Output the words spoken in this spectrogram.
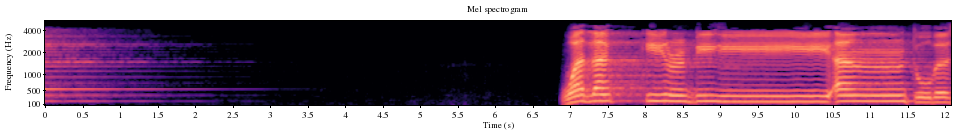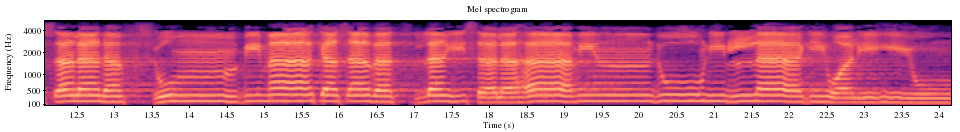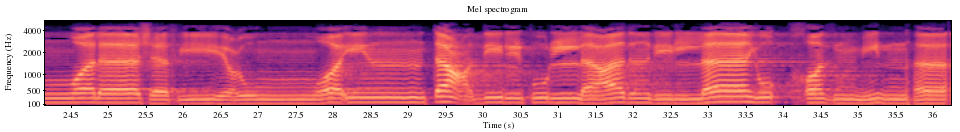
وَذَكِّرْ بِهِ أَن تُبْسَلَ نَفْسٌ بِمَا كَسَبَتْ لَيْسَ لَهَا مِن دُونِ اللَّهِ وَلِيٌّ وَلَا شَفِيعٌ وَإِن تَعْدِلْ كُلَّ عَدْلٍ لَّا يُؤْخَذْ مِنْهَا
